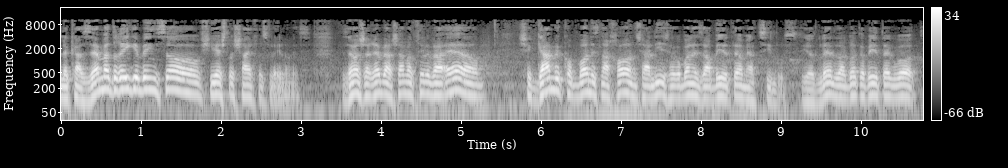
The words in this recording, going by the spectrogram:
לכזה מדרגה באינסוף שיש לו שייכוס לאילומס. זה מה שהרבא עכשיו מתחיל לבאר. שגם בקורבונס נכון שהעלייה של קורבונס זה הרבה יותר מאצילוס, זה עולה לדרגות הרבה יותר גבוהות.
